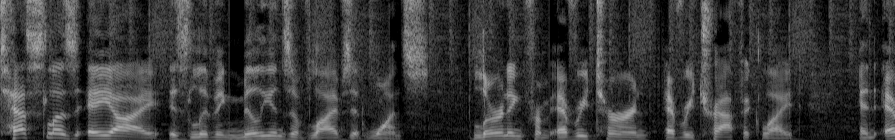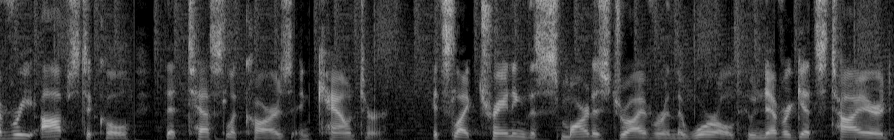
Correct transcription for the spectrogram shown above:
Tesla's AI is living millions of lives at once, learning from every turn, every traffic light, and every obstacle that Tesla cars encounter. It's like training the smartest driver in the world who never gets tired,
